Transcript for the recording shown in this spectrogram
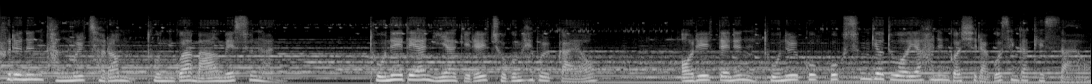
흐르는 강물처럼 돈과 마음의 순환. 돈에 대한 이야기를 조금 해볼까요? 어릴 때는 돈을 꼭꼭 숨겨두어야 하는 것이라고 생각했어요.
